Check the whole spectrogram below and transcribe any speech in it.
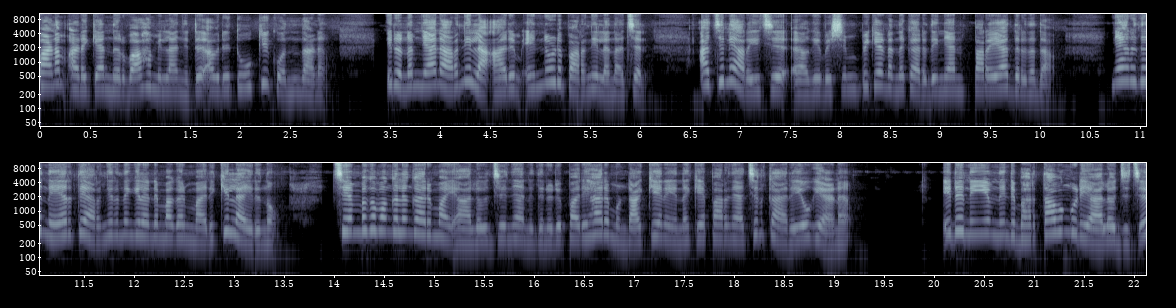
പണം അടയ്ക്കാൻ നിർവാഹമില്ലാഞ്ഞിട്ട് അവരെ തൂക്കി കൊന്നതാണ്. ഇതൊന്നും ഞാൻ അറിഞ്ഞില്ല. ആരും എന്നോട് പറഞ്ഞില്ലെന്ന് അച്ഛൻ. അച്ഛനെ അറിയിച്ച് ആകെ വിഷമിപ്പിക്കേണ്ടെന്ന് കരുതി ഞാൻ പറയാതിരുന്നതാ. ഞാനിത് നേരത്തെ അറിഞ്ഞിരുന്നെങ്കിൽ എന്റെ മകൻ മരിക്കില്ലായിരുന്നു. ചെമ്പകമംഗലംകാരുമായി ആലോചിച്ച് ഞാൻ ഇതിനൊരു പരിഹാരമുണ്ടാക്കിയേനെ എന്നൊക്കെ പറഞ്ഞ അച്ഛൻ കരയുകയാണ്. ഇത് നീയും നിന്റെ ഭർത്താവും കൂടി ആലോചിച്ച്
